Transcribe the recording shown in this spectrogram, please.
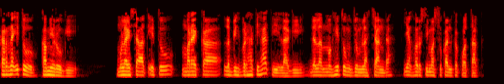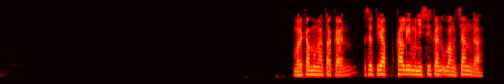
Karena itu kami rugi. Mulai saat itu, mereka lebih berhati-hati lagi dalam menghitung jumlah canda yang harus dimasukkan ke kotak. Mereka mengatakan, setiap kali menyisihkan uang canda,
